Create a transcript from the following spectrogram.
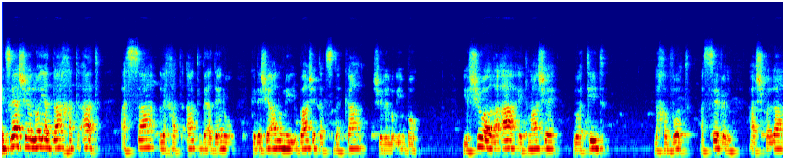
את זה אשר לא ידע חטאת, עשה לחטאת בעדנו, כדי שאנו נלבש את הצדקה של אלוהים בו. ישוע ראה את מה שהוא עתיד לחוות, הסבל, ההשפלה,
